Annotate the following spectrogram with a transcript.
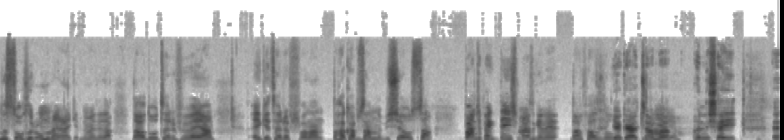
nasıl olur onu merak ettim. Hı -hı. Mesela daha doğu tarafı veya Ege tarafı falan daha kapsamlı Hı -hı. bir şey olsa bence pek değişmez gene daha fazla olur. Ya gerçi ama geliyor. hani şey e,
